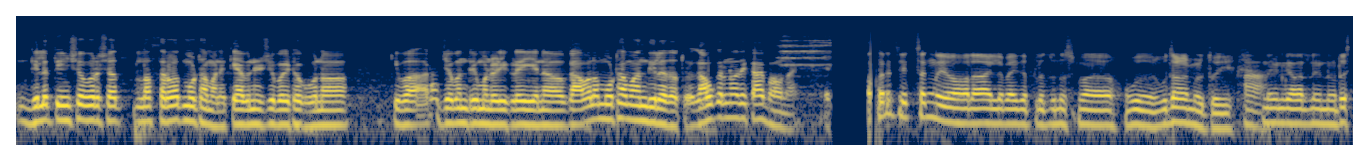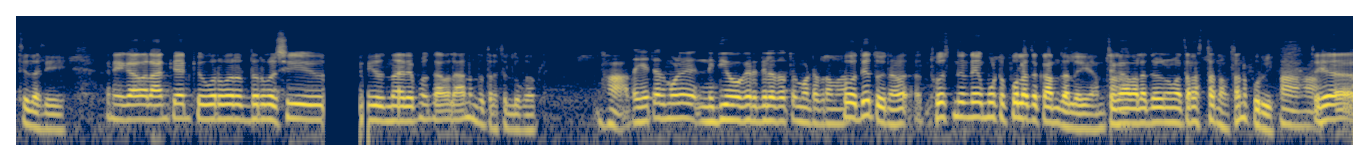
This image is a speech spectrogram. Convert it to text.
गेल्या तीनशे वर्षातला सर्वात मोठा मान कॅबिनेटची बैठक होणं किंवा राज्यमंत्री मंडळीकडे येणं गावाला मोठा मान दिला जातोय. गावकऱ्यांमध्ये काय भावना आहे? खरंच एक चांगलं गावाला आलं पाहिजे आपलं जुनं स्म उ- उजाळा मिळतोय. नवीन गावाला नवीन रस्ते झाले. आणि गावाला आणखी आणखी वरवर दरवर्षी योजना आल्या पण गावाला आनंदात राहतील लोक आपले. हा आता याच्यामुळे निधी वगैरे दिला जातोय मोठ्या प्रमाणात. हो देतोय ना. ठोस निर्णय मोठं पुलाचं काम झालंय. आमच्या गावाला दळणवळणाचा रस्ता नव्हता ना पूर्वी. हा हा. तर ह्या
